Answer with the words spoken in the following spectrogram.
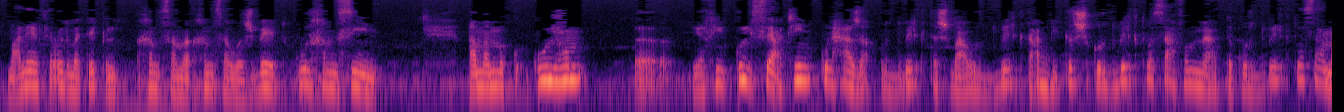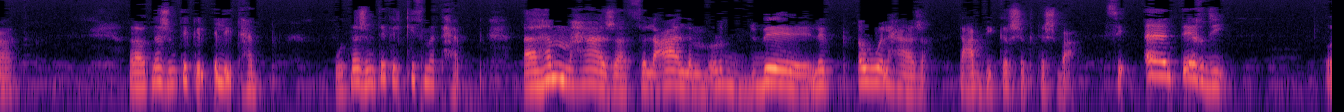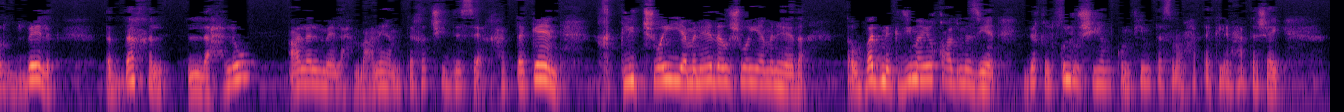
معناها في عود ما تاكل خمسة خمسة وجبات قول خمسين. أما كلهم آه يا أخي كل ساعتين كل حاجة. رد بالك تشبع ورد بالك تعبي كرشك ورد بالك توسع فم معدتك ورد بالك توسع معدتك راهو تنجم تاكل اللي تحب وتنجم تاكل كيف ما تحب. أهم حاجة في العالم رد بالك أول حاجة. تعبي كرشك تشبع. C'est interdit رد بالك تدخل الحلو على الملح معناها ما تاخدش dessert حتى كان كليت شوية من هذا وشوية من هذا. تو بدنك ديما يقعد مزيان. باقي كل شيء يهمكم فيه ما تسمعوا حتى كلام حتى شيء.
